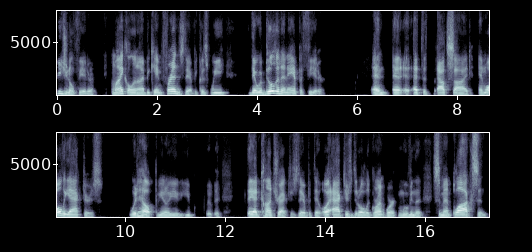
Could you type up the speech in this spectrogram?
regional theater. Michael and I became friends there because we they were building an amphitheater and at the outside and all the actors would help you know you you they had contractors there, but the actors did all the grunt work, moving the cement blocks and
